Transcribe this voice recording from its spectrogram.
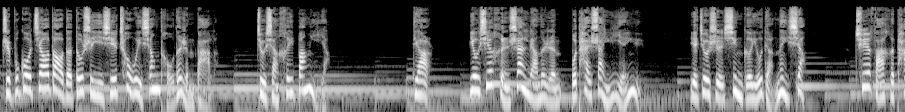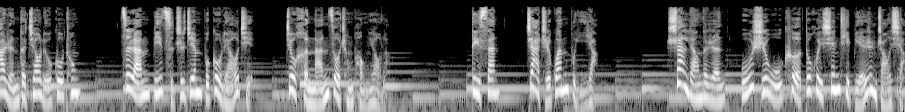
只不过交到的都是一些臭味相投的人罢了，就像黑帮一样。第二，有些很善良的人不太善于言语，也就是性格有点内向。缺乏和他人的交流沟通，自然彼此之间不够了解，就很难做成朋友了。第三，价值观不一样。善良的人无时无刻都会先替别人着想，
